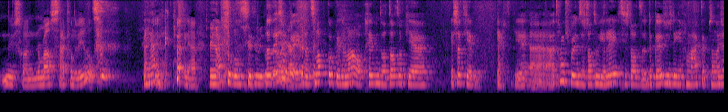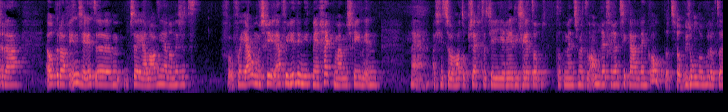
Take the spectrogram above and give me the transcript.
nu is het gewoon de normaalste zaak van de wereld. ja. Eigenlijk, bijna. Ja, voor ons inmiddels Dat is ook, ja. eh, dat snap ik ook helemaal. Op een gegeven moment wat dat ook je... Is dat je echt je eh, uitgangspunt? Is dat hoe je leeft? Is dat de keuzes die je gemaakt hebt? En als Ja. je daar elke dag in zit, eh, twee jaar lang, ja, dan is het voor, voor jou misschien... En voor jullie niet meer gek, maar misschien in... Nou ja, als je het zo hard op zegt, dat je je realiseert dat, dat mensen met een andere referentiekader denken... Oh, dat is wel bijzonder hoe dat, eh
